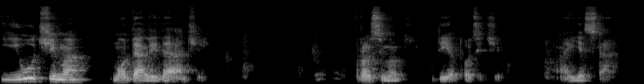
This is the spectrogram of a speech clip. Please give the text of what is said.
e última modalidade Próximo diapositivo. Aí está.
